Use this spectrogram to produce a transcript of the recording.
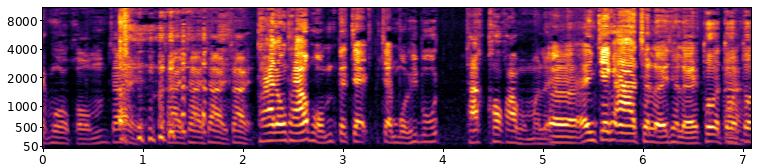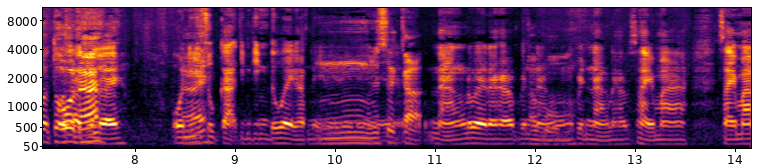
กหมวกผม ใช่ ใช่ใช่ใช่ใช่ทายรองเท้าผมแต่แจกแจกหมวกพี่บูธ ทักข้อความผมมาเลย เออจริงๆอะเฉลยเฉลยโทษโทษโทษโทษโทษนะเฉลยโอนิไหนสุกะจริง ๆ ด้วยครับนี่อืมโอนิสุกะหนังด้วยนะครับ เป็นหนังครับผม เป็นหนังนะครับ ใส่มาใส่มา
